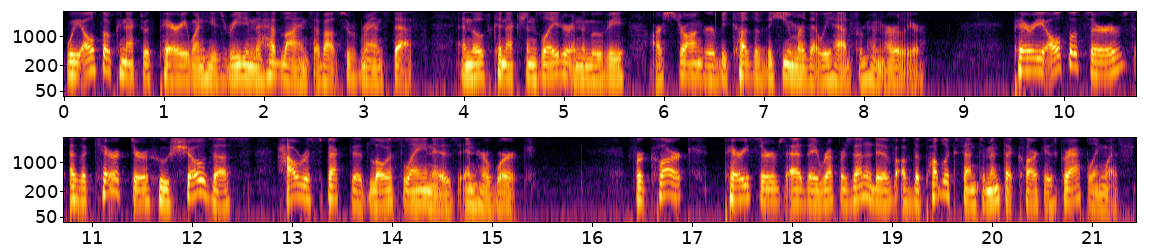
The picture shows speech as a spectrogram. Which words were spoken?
We also connect with Perry when he's reading the headlines about Superman's death, and those connections later in the movie are stronger because of the humor that we had from him earlier. Perry also serves as a character who shows us how respected Lois Lane is in her work. For Clark, Perry serves as a representative of the public sentiment that Clark is grappling with,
